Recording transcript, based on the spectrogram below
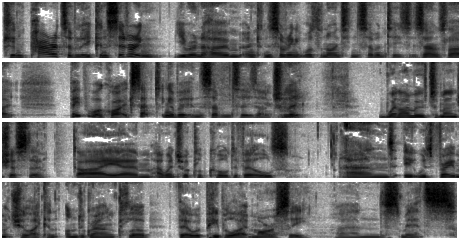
comparatively, considering you were in a home and considering it was the 1970s, it sounds like people were quite accepting of it in the 70s, actually. When I moved to Manchester, I, um, I went to a club called DeVille's, and it was very much like an underground club. There were people like Morrissey, and the Smiths.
